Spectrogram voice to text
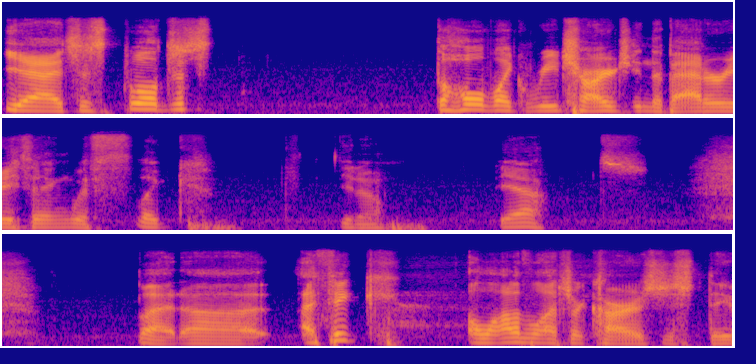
yeah it's just well just the whole like recharging the battery thing with like you know yeah but uh i think a lot of electric cars just they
